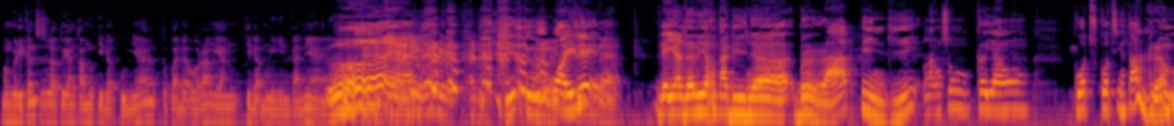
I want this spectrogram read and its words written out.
memberikan sesuatu yang kamu tidak punya kepada orang yang tidak menginginkannya. Wah, ya. Aduh, aduh, aduh. Itu. Wah, ini- cinta. Da- ya dari yang tadinya berat tinggi langsung ke yang quotes quotes Instagram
